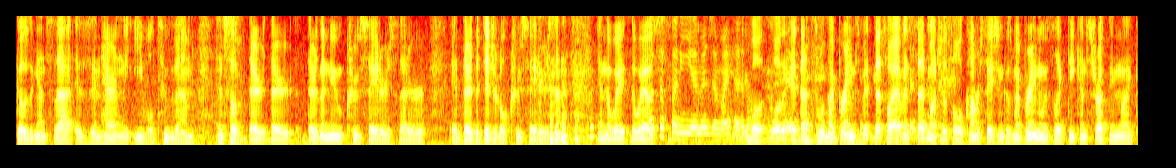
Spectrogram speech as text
goes against that is inherently evil to them. And so they're they're they're the new crusaders that are eh, they're the digital crusaders and and the way the way I was That's a funny image in my head. well, well, eh, that's what my brain's been. That's why I haven't said much this whole conversation because my brain was like deconstructing. Like,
